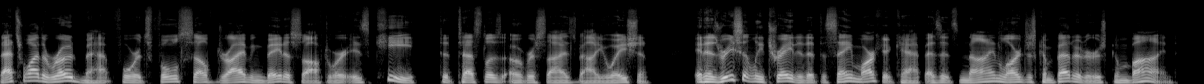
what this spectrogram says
That's why the roadmap for its full self driving beta software is key to Tesla's oversized valuation. It has recently traded at the same market cap as its nine largest competitors combined.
